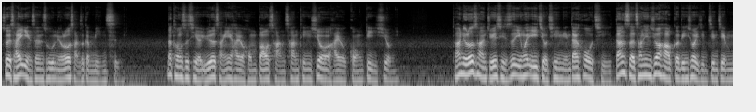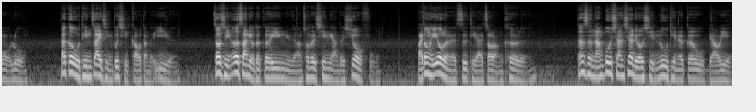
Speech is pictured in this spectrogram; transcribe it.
所以才衍生出牛肉厂这个名词。那同时期的娱乐产业还有红包厂、餐厅秀，还有工地秀。台湾牛肉厂崛起是因为一九七零年代后期，当时的餐厅秀和歌厅秀已经渐渐没落，那歌舞厅再请不起高档的艺人，造型二三流的歌衣女郎穿着清凉的秀服，摆动了诱人的肢体来招揽客人。当时南部乡下流行露天的歌舞表演，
